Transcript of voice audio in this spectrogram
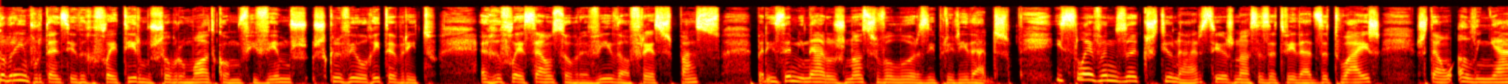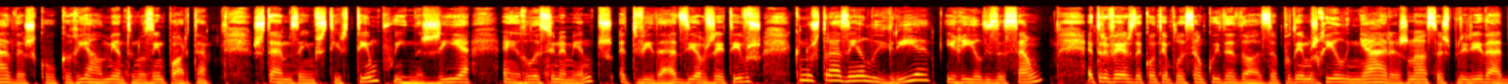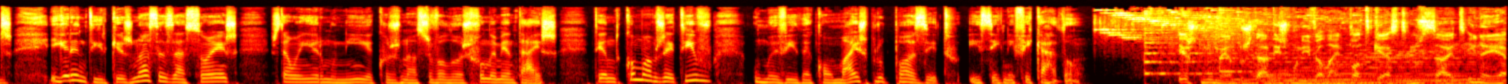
Sobre a importância de refletirmos sobre o modo como vivemos, escreveu Rita Brito. A reflexão sobre a vida oferece espaço para examinar os nossos valores e prioridades. Isso leva-nos a questionar se as nossas atividades atuais estão alinhadas com o que realmente nos importa. Estamos a investir tempo e energia em relacionamentos, atividades e objetivos que nos trazem alegria e realização? Através da contemplação cuidadosa, podemos realinhar as nossas prioridades prioridades e garantir que as nossas ações estão em harmonia com os nossos valores fundamentais, tendo como objetivo uma vida com mais propósito e significado. Este momento está disponível em podcast no site e na app.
